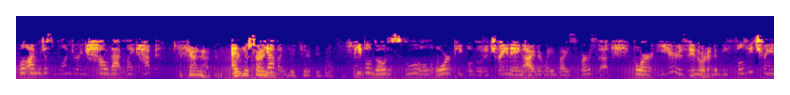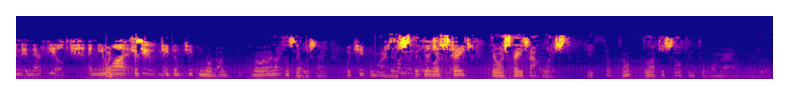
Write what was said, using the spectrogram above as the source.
well, I'm just wondering how that might happen. It can happen. And- but you're saying yeah, but it can't be both. People go to school or people go to training, either way, vice versa, for years in Okay. order to be fully trained in their field. And you But want keep, to keep, make in- keep in mind. No, I understand what you're saying. But keep in mind, there's, wondering there logistics. states. There were states out west. You, don't- don't lock yourself into Long Island, New York.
